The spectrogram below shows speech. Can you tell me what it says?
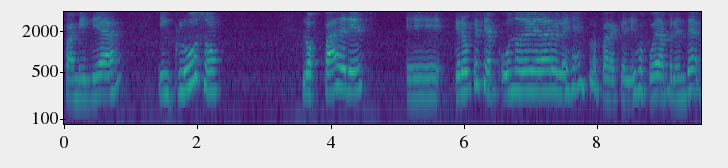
familiar. Incluso los padres, eh, creo que uno debe dar el ejemplo para que el hijo pueda aprender.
